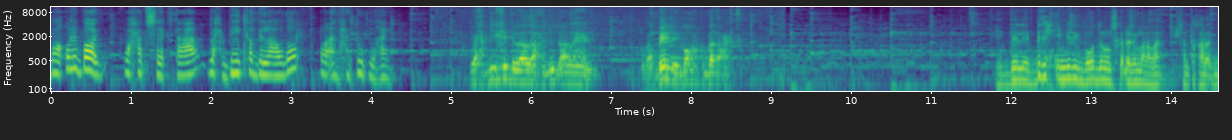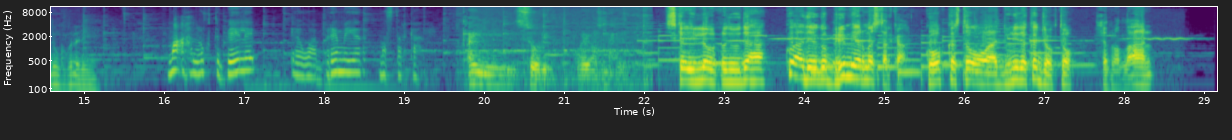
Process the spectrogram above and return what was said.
baaquli boy waxaad sheegtaa wax bii ka bilowdo oo aan xaduud lahayn. Wax bii ka bilowda xuduud aan lahayn? Waa beeley boqorka badda cagta. Bele bidix iyo midigba waddan iska dhalin malaba shanta qaar adduunka ku dhaliyay. Ma aha lugta beele ee waa premier masterka. Ay sorry. Way waa saddexday iska ilow xuduudaha ku adeego premier masterka. Goob kasta oo aad dunida ka joogto khidmad la'aan.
